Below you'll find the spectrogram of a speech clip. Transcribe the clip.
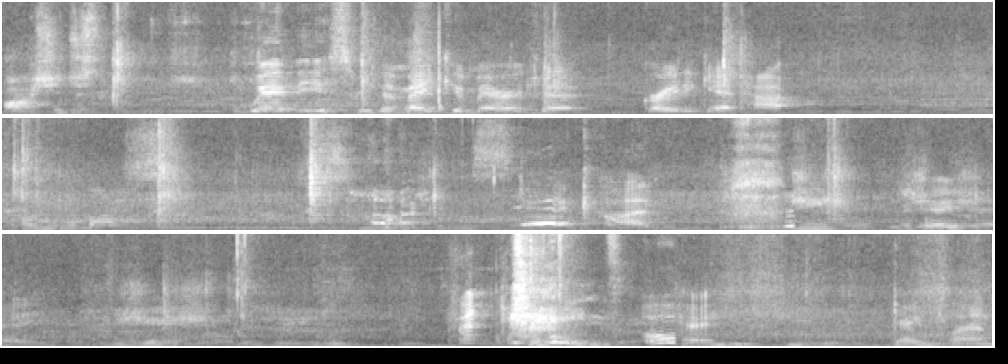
I should just wear this with a Make America Great Again hat. I'm gonna buy so much of this haircut. Zhuzh. Zhuzh. Jeans. Game plan.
